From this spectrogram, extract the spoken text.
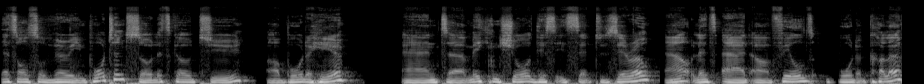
that's also very important. So let's go to our border here and uh, making sure this is set to zero. Now let's add our fields border color,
